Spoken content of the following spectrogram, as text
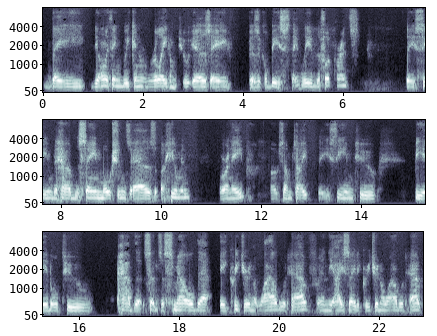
they the only thing we can relate them to is a physical beast. They leave the footprints. They seem to have the same motions as a human or an ape of some type. They seem to be able to have the sense of smell that a creature in the wild would have and the eyesight a creature in the wild would have,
